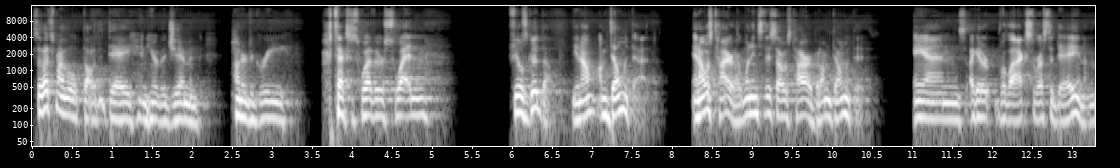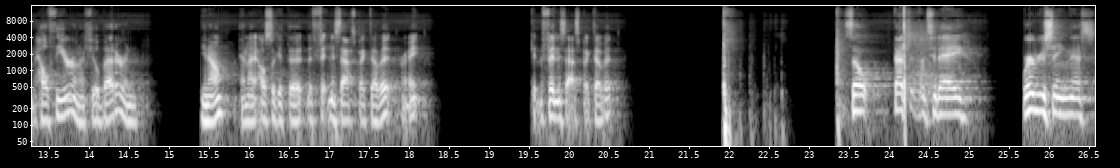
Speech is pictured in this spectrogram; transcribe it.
So that's my little thought of the day in here at the gym and 100 degree Texas weather, sweating. Feels good though. You know, I'm done with that. And I was tired. I went into this, I was tired, but I'm done with it and I get to relax the rest of the day and I'm healthier and I feel better and you know, and I also get the, the fitness aspect of it, right? Get the fitness aspect of it. So that's it for today. Wherever you're seeing this,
